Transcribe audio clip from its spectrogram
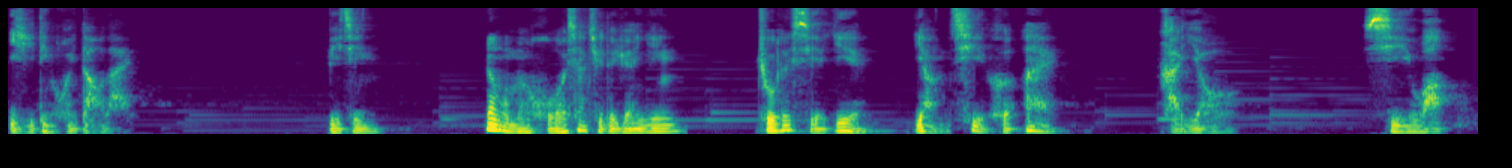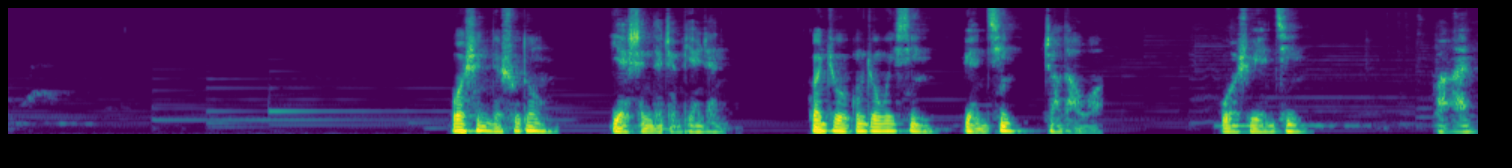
一定会到来。毕竟，让我们活下去的原因，除了血液、氧气和爱，还有希望。我是你的树洞，也是你的枕边人。关注我公众微信“远近”，找到我。我是远近，晚安。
